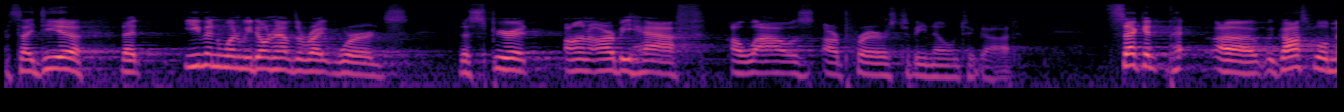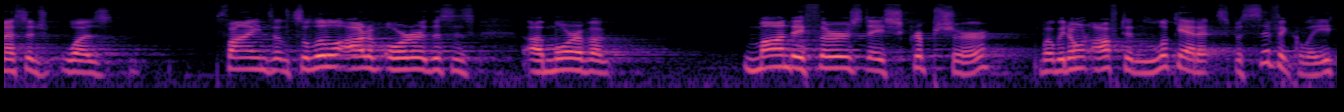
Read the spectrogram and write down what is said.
This idea that even when we don't have the right words, the Spirit on our behalf allows our prayers to be known to God. Second uh, gospel message was finds it's a little out of order. This is uh, more of a Maundy, Thursday scripture, but we don't often look at it specifically.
